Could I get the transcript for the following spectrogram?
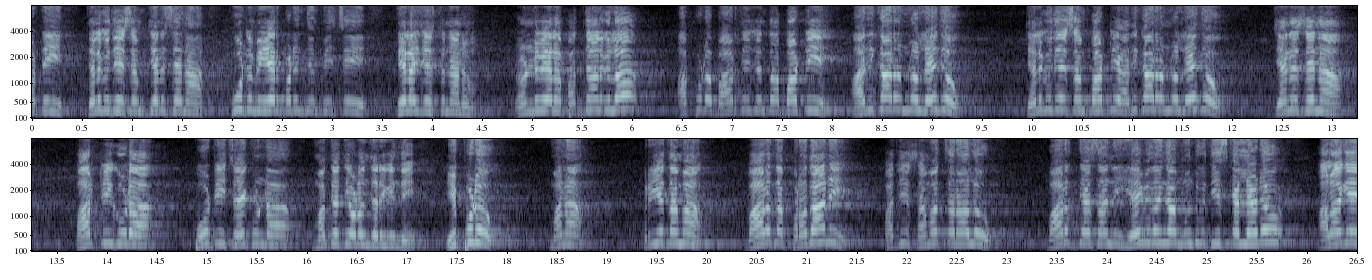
పార్టీ తెలుగుదేశం జనసేన కూటమి ఏర్పడిందని చెప్పేసి తెలియజేస్తున్నాను. రెండు వేల పద్నాలుగులో అప్పుడు భారతీయ జనతా పార్టీ అధికారంలో లేదు. తెలుగుదేశం పార్టీ అధికారంలో లేదు. జనసేన పార్టీ కూడా పోటీ చేయకుండా మద్దతు ఇవ్వడం జరిగింది. ఇప్పుడు మన ప్రియతమ భారత ప్రధాని పది సంవత్సరాలు భారతదేశాన్ని ఏ విధంగా ముందుకు తీసుకెళ్ళాడు? అలాగే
